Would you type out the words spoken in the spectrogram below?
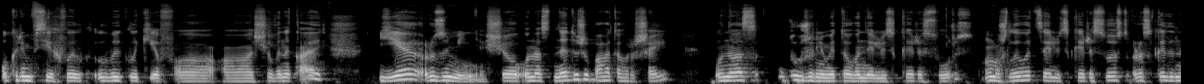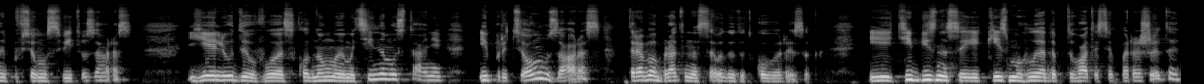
окрім всіх викликів, а, а, що виникають, є розуміння, що у нас не дуже багато грошей. У нас дуже лімітований людський ресурс. Можливо, цей людський ресурс розкиданий по всьому світу зараз. Є люди в складному емоційному стані, і при цьому зараз треба брати на себе додатковий ризик. І ті бізнеси, які змогли адаптуватися, пережити,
